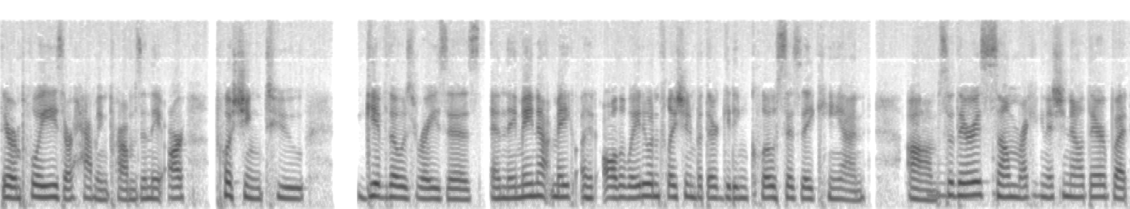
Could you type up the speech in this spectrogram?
their employees are having problems, and they are pushing to give those raises and they may not make it all the way to inflation but they're getting close as they can. Um, mm-hmm. so there is some recognition out there but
